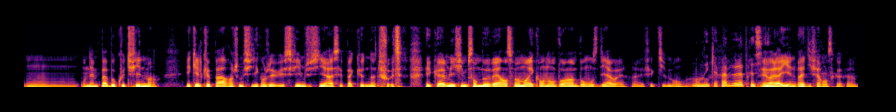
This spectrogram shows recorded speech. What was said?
on on n'aime pas beaucoup de films et quelque part je me suis dit quand j'ai vu ce film je me suis dit ah c'est pas que de notre faute et quand même les films sont mauvais en ce moment et quand on en voit un bon on se dit ah ouais, ouais, effectivement On est capable de l'apprécier. et voilà il y a une vraie différence quoi, quand même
